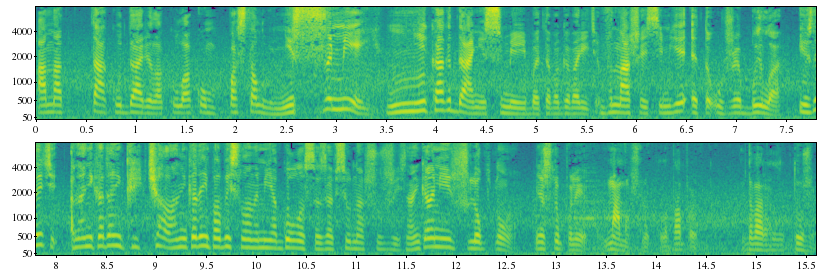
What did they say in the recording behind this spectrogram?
она так ударила ударила кулаком по столу. Не смей! Никогда не смей об этого говорить. В нашей семье это уже было. И знаете, она никогда не кричала, она никогда не повысила на меня голоса за всю нашу жизнь. Она никогда меня не шлепнула. Меня шлепали, мама шлепала, папа два раза тоже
